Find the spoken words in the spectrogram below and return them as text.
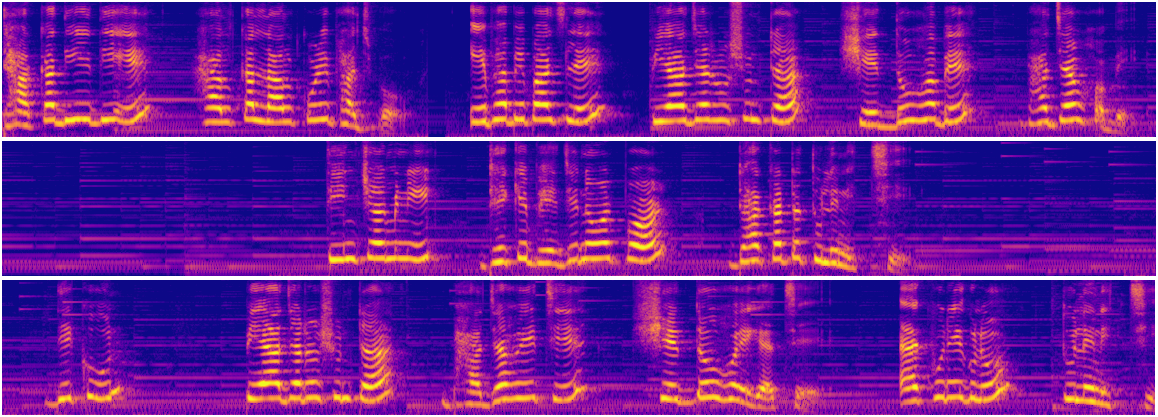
ঢাকা দিয়ে দিয়ে হালকা লাল করে ভাজবো। এভাবে ভাজলে পেঁয়াজ আর রসুনটা সেদ্ধও হবে, ভাজাও হবে। তিন চার মিনিট ঢেকে ভেজে নেওয়ার পর ঢাকাটা তুলে নিচ্ছি। দেখুন, পেঁয়াজ আর রসুনটা ভাজা হয়েছে, সেদ্ধও হয়ে গেছে। এখন এগুলো তুলে নিচ্ছি।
